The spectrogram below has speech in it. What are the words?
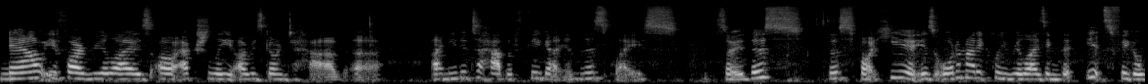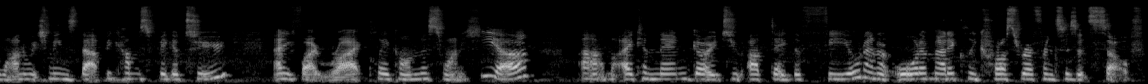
now if I realize, oh, actually I was going to have a I needed to have a figure in this place. So this, this spot here is automatically realizing that it's figure one, which means that becomes figure two. And if I right click on this one here, um, I can then go to update the field and it automatically cross-references itself.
